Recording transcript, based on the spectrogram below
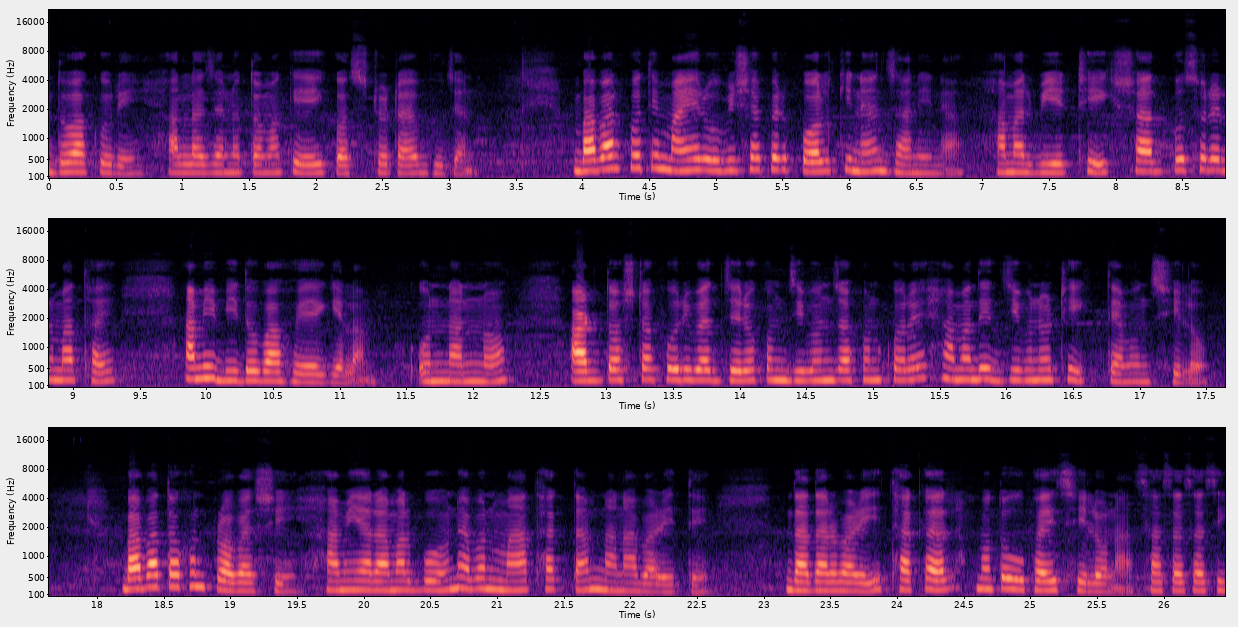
দোয়া করি, আল্লাহ যেন তোমাকে এই কষ্টটা বুঝান। বাবার প্রতি মায়ের অভিশাপের ফল কিনা জানি না। আমার বিয়ের ঠিক সাত বছরের মাথায় আমি বিধবা হয়ে গেলাম। অন্যান্য আট দশটা পরিবার যেরকম জীবনযাপন করে, আমাদের জীবনও ঠিক তেমন ছিল। বাবা তখন প্রবাসী, আমি আর আমার বোন এবং মা থাকতাম নানা বাড়িতে। দাদার বাড়ি থাকার মতো উপায় ছিল না, চাচা চাচি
